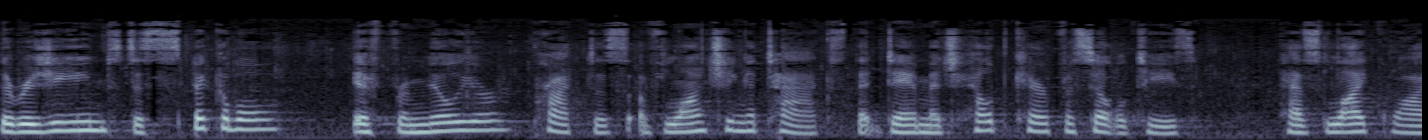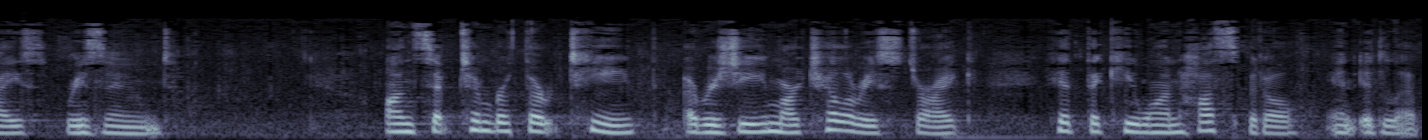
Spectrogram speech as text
The regime's despicable, if familiar, practice of launching attacks that damage healthcare facilities has likewise resumed. On September 13th, a regime artillery strike hit the Kiwan Hospital in Idlib.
